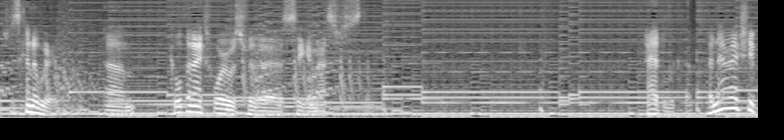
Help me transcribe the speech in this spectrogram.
which is kind of weird. Um, Golden Axe Warrior was for the Sega Master System. I had to look up. I never actually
